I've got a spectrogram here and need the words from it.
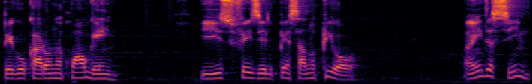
pegou carona com alguém. E isso fez ele pensar no pior. Ainda assim,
